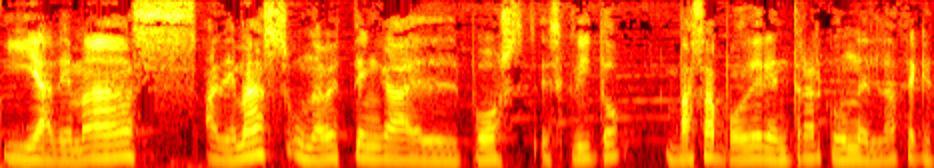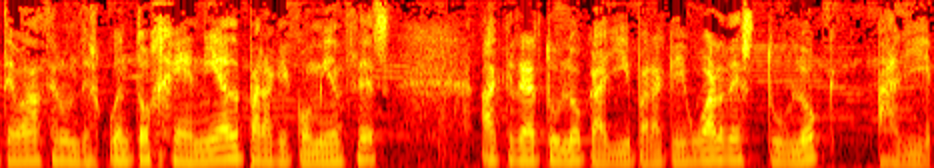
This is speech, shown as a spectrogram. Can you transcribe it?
y además, además una vez tenga el post escrito, vas a poder entrar con un enlace que te van a hacer un descuento genial para que comiences a crear tu blog allí, para que guardes tu blog allí.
